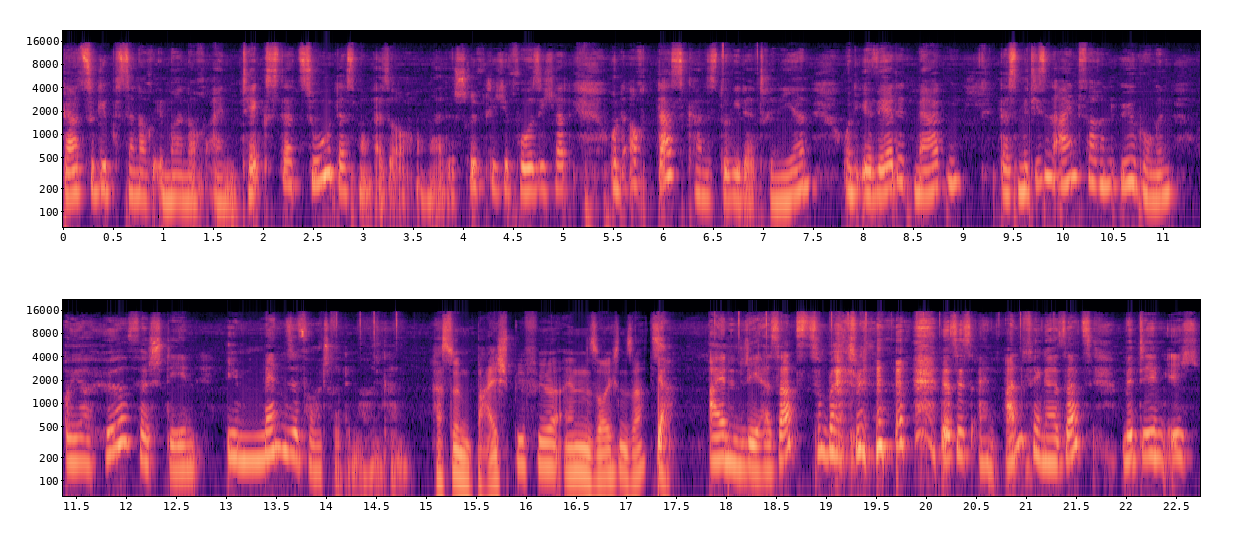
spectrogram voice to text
Dazu gibt es dann auch immer noch einen Text dazu, dass man also auch nochmal das Schriftliche vor sich hat. Und auch das kannst du wieder trainieren. Und ihr werdet merken, dass mit diesen einfachen Übungen euer Hörverstehen immense Fortschritte machen kann. Hast du ein Beispiel für einen solchen Satz? Ja, einen Lehrsatz zum Beispiel. Das ist ein Anfängersatz, mit dem ich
